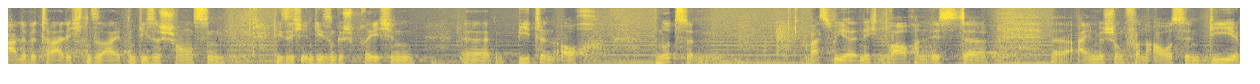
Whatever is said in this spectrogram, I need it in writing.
alle beteiligten Seiten diese Chancen, die sich in diesen Gesprächen bieten, auch nutzen. Was wir nicht brauchen, ist äh, äh, Einmischung von außen, die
